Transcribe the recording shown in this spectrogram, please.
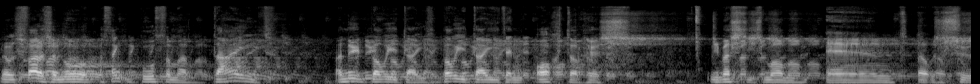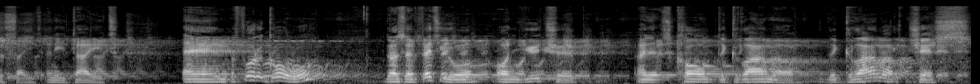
Now, as far as I know, I think both of them have died. I knew Billy died. Billy died in Auchterhouse. He missed his mum, and it was a suicide, and he died. And before I go, there's a video on YouTube, and it's called The Glamour. The Glamour Chase,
